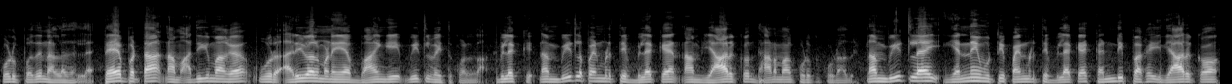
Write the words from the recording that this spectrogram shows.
கொடுப்பது நல்லதல்ல. தேவைப்பட்டா நாம் அதிகமாக ஒரு அரிவாள் மனையை வாங்கி வீட்டில் வைத்துக் கொள்ளலாம். விளக்கு. நம் வீட்டில் வீட்டில் பயன்படுத்திய விளக்கை நாம் யாருக்கும் தானமாக கொடுக்கக்கூடாது நம் வீட்டில் எண்ணெய் ஊற்றி பயன்படுத்திய விளக்கை கண்டிப்பாக யாருக்கும்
